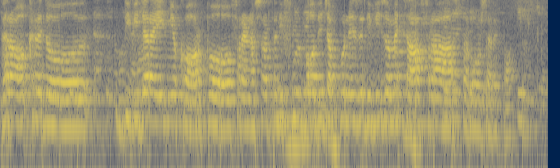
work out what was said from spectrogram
Però credo dividerei il mio corpo, farei una sorta di full body giapponese diviso a metà fra Star Wars e Harry Potter.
